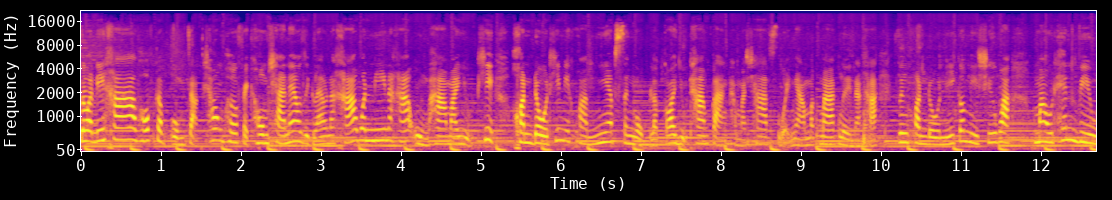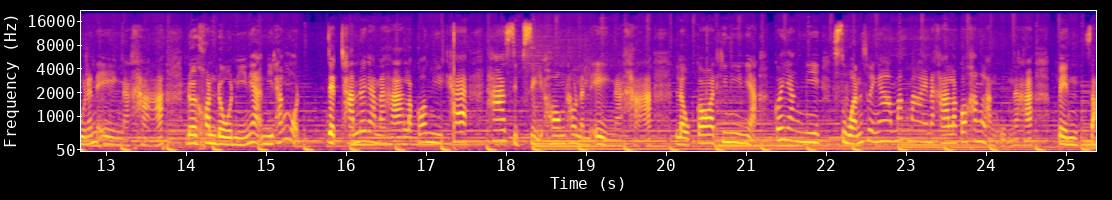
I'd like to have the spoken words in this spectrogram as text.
สวัสดีค่ะ พบกับอุ๋มจากช่อง Perfect Home Channel อีกแล้วนะคะ วันนี้นะคะ อุ๋มพามาอยู่ที่คอนโดที่มีความเงียบสงบ แล้วก็อยู่ท่ามกลางธรรมชาติสวยงามมากๆเลยนะคะ ซึ่งคอนโดนี้ก็มีชื่อว่า Mountain View นั่นเองนะคะ โดยคอนโดนี้เนี่ยมีทั้งหมด7 ชั้นด้วยกันนะคะ แล้วก็มีแค่ 54 ห้องเท่านั้นเองนะคะ แล้วก็ที่นี่เนี่ยก็ยังมีสวนสวยงามมากมายนะคะ แล้วก็ข้างหลังอุ๋มนะคะ เป็นสระ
